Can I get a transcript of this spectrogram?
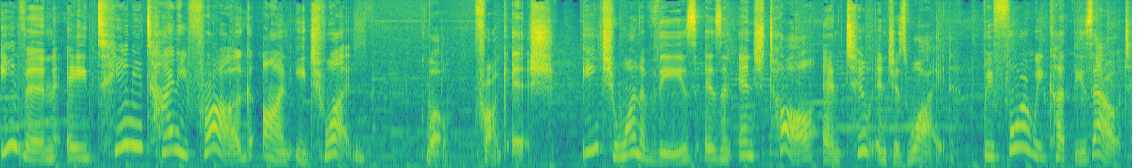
even a teeny tiny frog on each one. Well, frog-ish. Each one of these is an inch tall and two inches wide. Before we cut these out,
